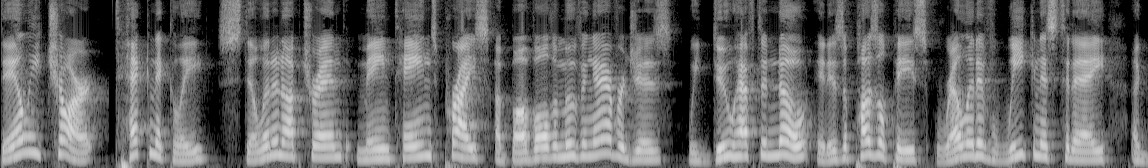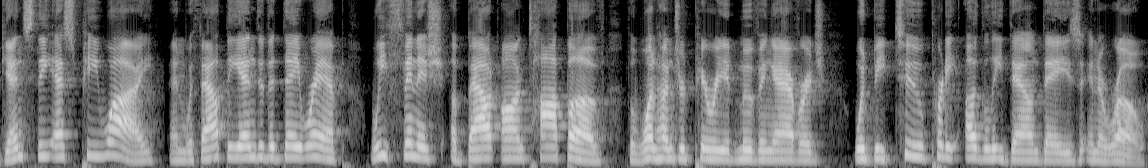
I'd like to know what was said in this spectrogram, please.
daily chart technically still in an uptrend, maintains price above all the moving averages. We do have to note it is a puzzle piece, relative weakness today against the SPY, and without the end of the day ramp, we finish about on top of the 100 period moving average would be two pretty ugly down days in a row.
